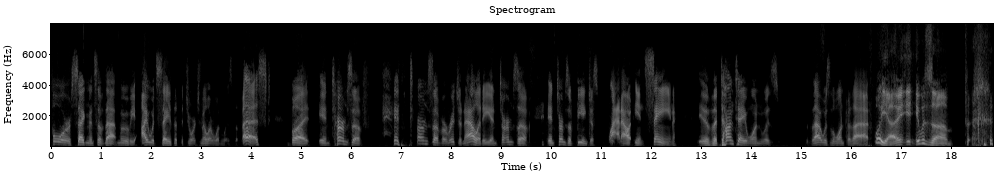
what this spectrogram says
four segments of that movie. I would say that the George Miller one was the best, but in terms of in terms of originality, in terms of in terms of being just flat out insane, the Dante one was that was the one for that. Well, yeah, it, it was. Um,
